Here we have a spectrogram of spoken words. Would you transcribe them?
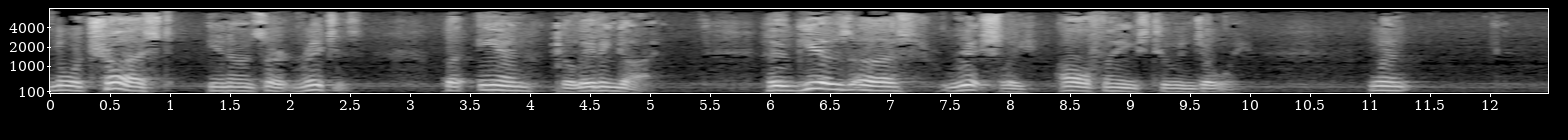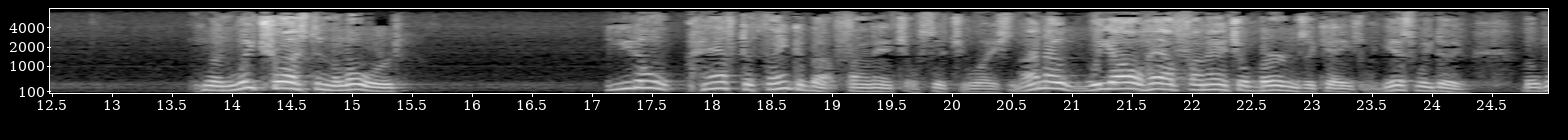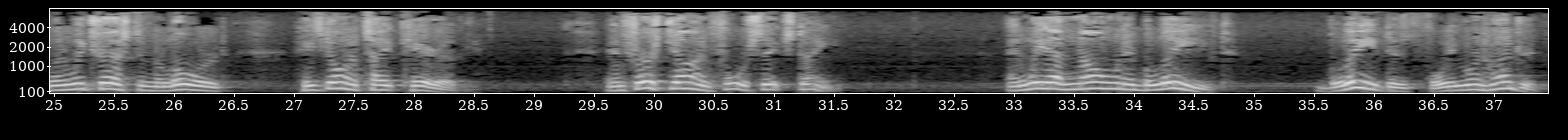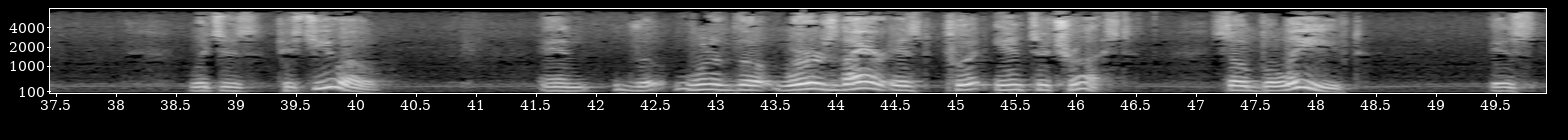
nor trust in uncertain riches, but in the living God, who gives us richly all things to enjoy. When when we trust in the Lord, you don't have to think about financial situations. I know we all have financial burdens occasionally. Yes, we do. But when we trust in the Lord, He's going to take care of you. In 1 John 4:16, and we have known and believed. Believed is 4100, which is pistuo. And the, one of the words there is put into trust. So believed is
